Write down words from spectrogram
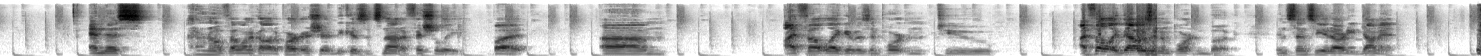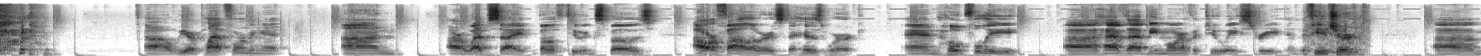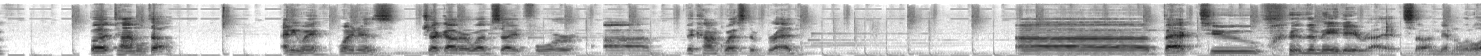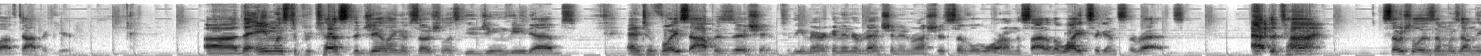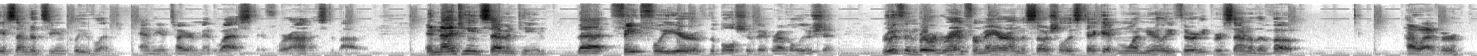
and this, I don't know if I want to call it a partnership because it's not officially, but um, I felt like it was important to. I felt like that was an important book and since he had already done it, uh, we are platforming it on our website, both to expose our followers to his work and hopefully uh, have that be more of a two way street in the future. Um, but time will tell. Anyway, point is, check out our website for um, the conquest of bread uh, back to the May Day riot. So I'm getting a little off topic here. Uh, the aim was to protest the jailing of socialist Eugene V. Debs and to voice opposition to the American intervention in Russia's civil war on the side of the whites against the Reds. At the time, socialism was on the ascendancy in Cleveland and the entire Midwest, if we're honest about it. In 1917, that fateful year of the Bolshevik Revolution, Ruthenberg ran for mayor on the socialist ticket and won nearly 30% of the vote. However,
